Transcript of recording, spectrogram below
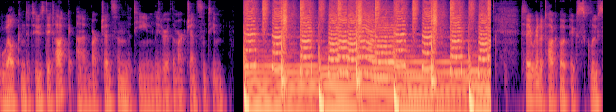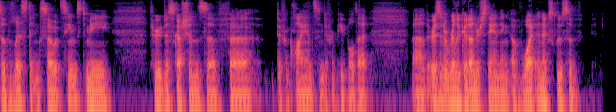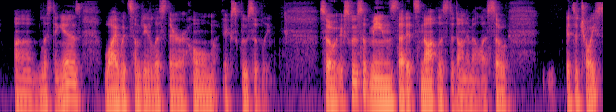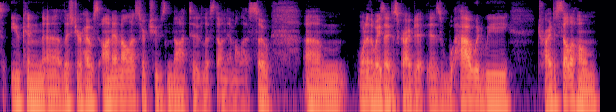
Welcome to Tuesday Talk. I'm Mark Jensen, the team leader of the Mark Jensen team. Today we're going to talk about exclusive listings. So it seems to me through discussions of uh, different clients and different people that uh, there isn't a really good understanding of what an exclusive um, listing is. Why would somebody list their home exclusively? So exclusive means that it's not listed on MLS. So it's a choice. You can uh, list your house on MLS or choose not to list on MLS. So um, one of the ways I described it is how would we try to sell a home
